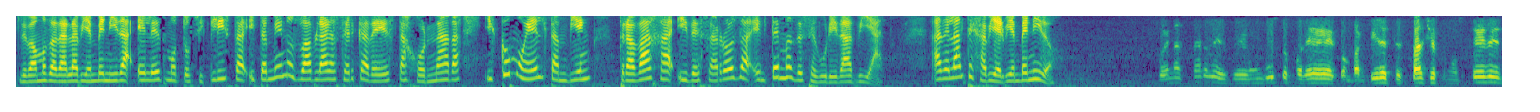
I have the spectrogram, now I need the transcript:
Le vamos a dar la bienvenida. Él es motociclista y también nos va a hablar acerca de esta jornada y cómo él también trabaja y desarrolla en temas de seguridad vial. Adelante, Javier, bienvenido. Buenas tardes, eh, un gusto poder compartir este espacio con ustedes,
